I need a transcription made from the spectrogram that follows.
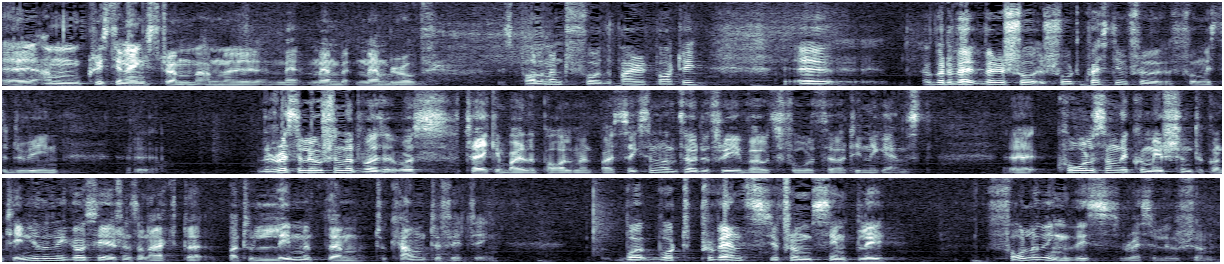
Uh, I'm Christian Engström. I'm a me mem member of this parliament for the Pirate Party. Uh, I've got a very, very short, short, question for, for Mr. Devigne. Uh, the resolution that was, was, taken by the parliament by 633 votes for, 13 against, calls on the Commission to continue the negotiations on ACTA, but to limit them to counterfeiting. What, what prevents you from simply following this resolution?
